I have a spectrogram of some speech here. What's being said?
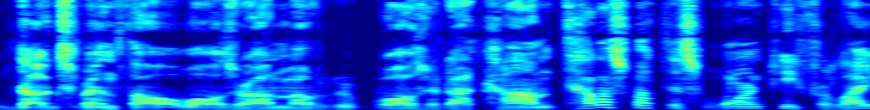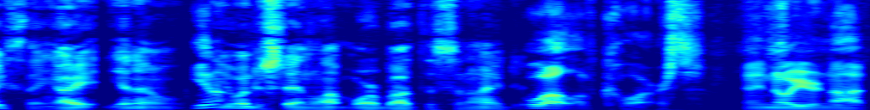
Doug Sprinthal, Walser Automotive Group, Walser.com. Tell us about this warranty for life thing. I, you know, you, You understand a lot more about this than I do. Well, of course. I know you're not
